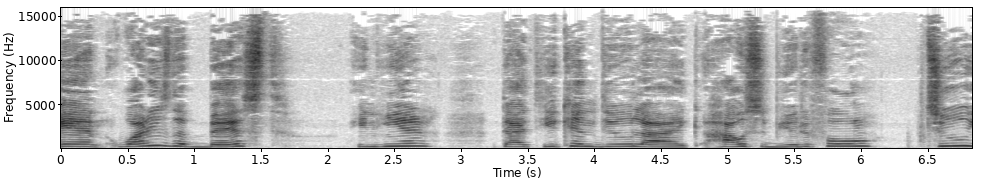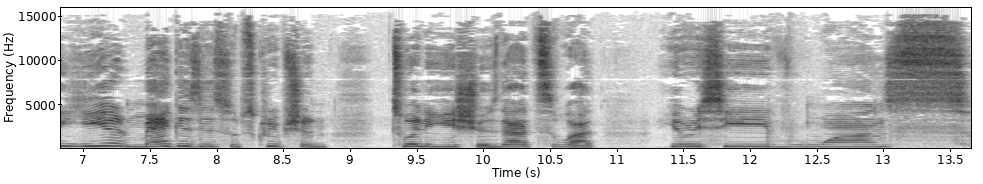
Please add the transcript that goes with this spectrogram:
and what is the best in here that you can do like House Beautiful? Two year magazine subscription 20 issues. That's what? You receive once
